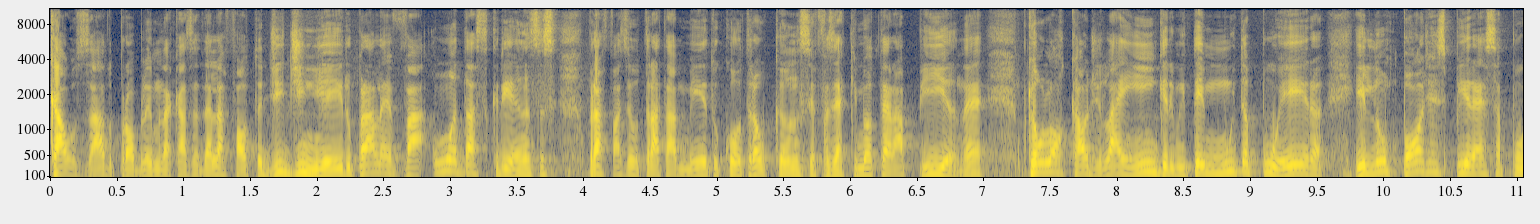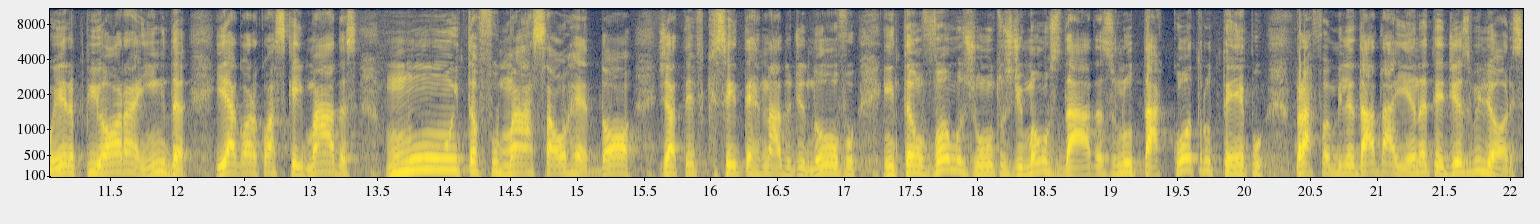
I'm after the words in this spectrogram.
causado problema na casa dela a falta de dinheiro para levar uma das crianças para fazer o tratamento contra o câncer, fazer a quimioterapia, né? Porque o local de lá é íngreme, tem muita poeira, ele não pode respirar essa poeira, pior ainda. E agora com as queimadas, muita fumaça ao redor, já teve que ser internado de novo. Então vamos juntos, de mãos dadas, lutar contra o tempo para a família da Dayana ter dias melhores.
